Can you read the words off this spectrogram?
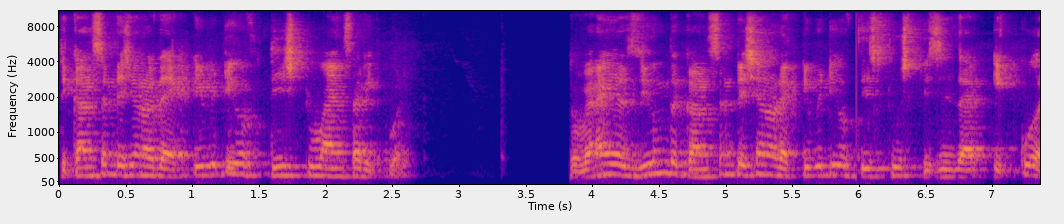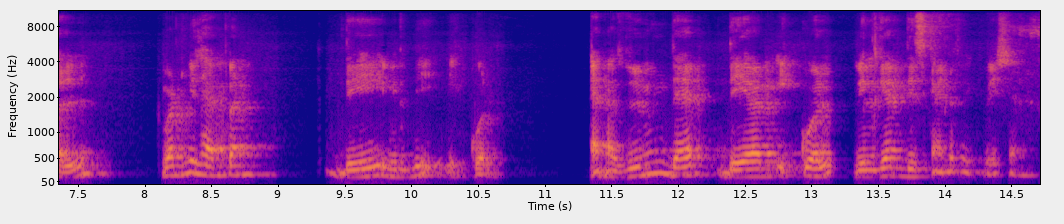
the concentration or the activity of these two ions are equal. So when I assume the concentration or activity of these two species are equal, what will happen? They will be equal. And assuming that they are equal, we'll get this kind of equation.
